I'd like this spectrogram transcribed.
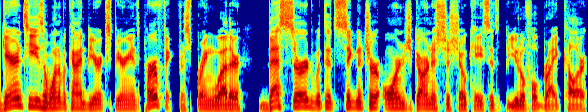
guarantees a one of a kind beer experience perfect for spring weather. Best served with its signature orange garnish to showcase its beautiful bright color.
